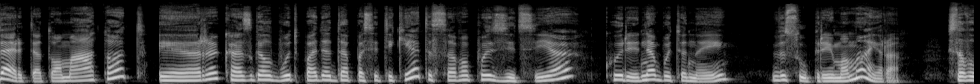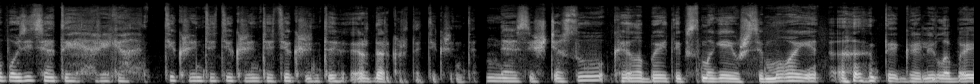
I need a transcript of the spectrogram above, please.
vertę to matot ir kas galbūt padeda pasitikėti savo poziciją, kuri nebūtinai visų priimama yra? Savo poziciją tai reikia tikrinti, tikrinti, tikrinti ir dar kartą tikrinti. Nes iš tiesų, kai labai taip smagiai užsimoji, tai gali labai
